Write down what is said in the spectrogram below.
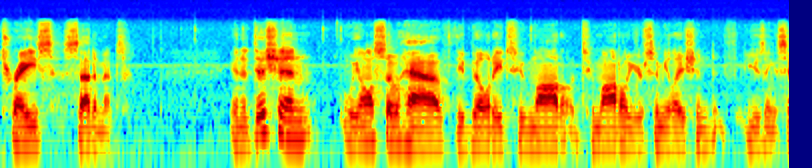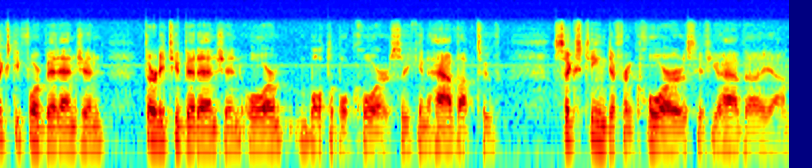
trace, sediment. In addition, we also have the ability to model to model your simulation using 64-bit engine, 32-bit engine, or multiple cores. So you can have up to 16 different cores if you have a, um,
